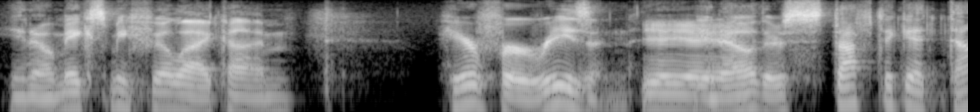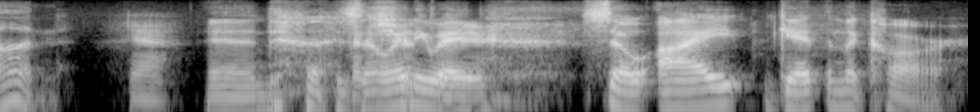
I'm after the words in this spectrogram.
You know, makes me feel like I'm here for a reason. Yeah, yeah, You know, yeah. there's stuff to get done. Yeah. And shit so anyway, so I get in the car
